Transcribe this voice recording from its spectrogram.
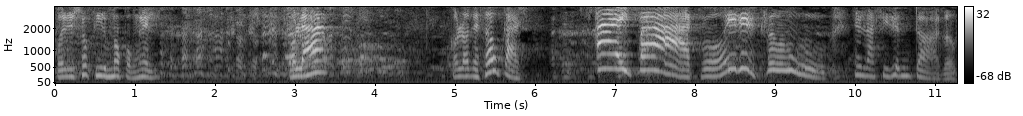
Por eso firmo con él. Hola. ¿Con lo de Zoucas? ¡Ay, Paco! ¡Eres tú! El accidentado.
